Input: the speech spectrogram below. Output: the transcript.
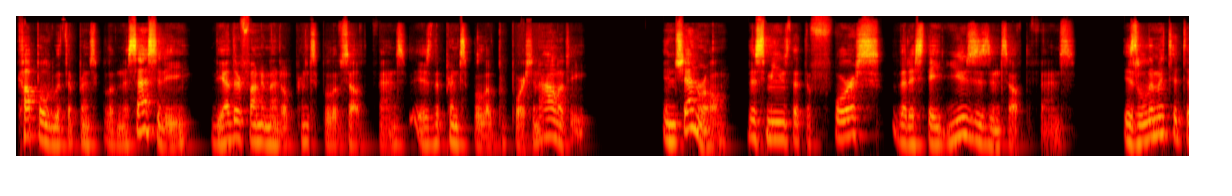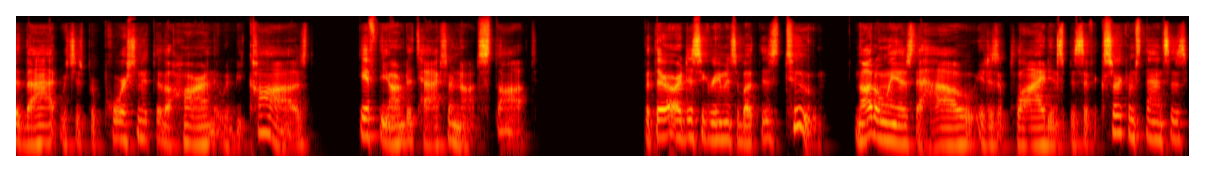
Coupled with the principle of necessity, the other fundamental principle of self defense is the principle of proportionality. In general, this means that the force that a state uses in self defense is limited to that which is proportionate to the harm that would be caused if the armed attacks are not stopped. But there are disagreements about this too, not only as to how it is applied in specific circumstances,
